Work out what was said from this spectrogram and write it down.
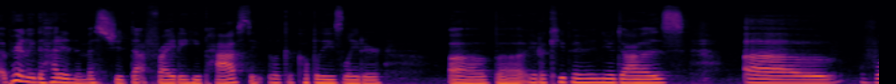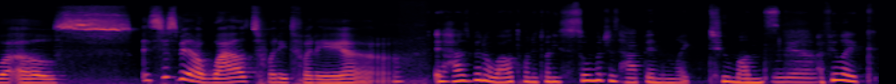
Apparently, they had it in the masjid that Friday he passed, like a couple days later. Uh, but you know, keep him in your du'as. Uh, what else? It's just been a wild 2020. Yeah. It has been a wild 2020. So much has happened in like two months. Yeah. I feel like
